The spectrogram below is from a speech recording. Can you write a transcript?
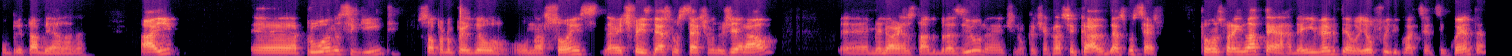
cumprir tabela, né? Aí, é, para o ano seguinte, só para não perder o, o Nações, né, a gente fez 17 no geral, é, melhor resultado do Brasil, né? A gente nunca tinha classificado, 17. Fomos para a Inglaterra, daí inverteu. Eu fui de 450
